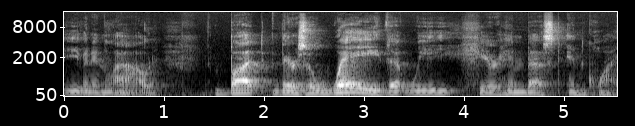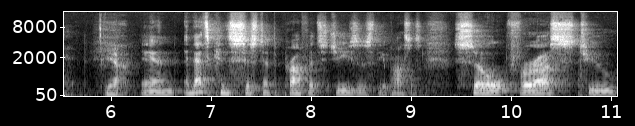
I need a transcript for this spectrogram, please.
even in loud, but there's a way that we hear Him best in quiet Yeah. and and that's consistent the prophets jesus the apostles so for us to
